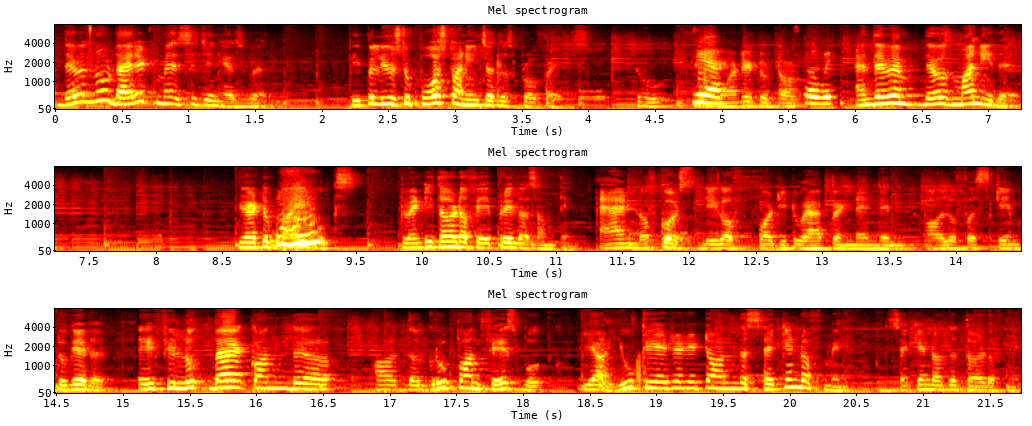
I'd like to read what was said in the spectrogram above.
There was no direct messaging as well. People used to post on each other's profiles to if Yeah. they wanted to talk. So we- and there were there was money there. You had to buy Mm-hmm. books. 23rd of April or something. And of course, League of 42 happened, and then all of us came together. If you look back on the uh, the group on Facebook, yeah, you created it on the 2nd of May, the 2nd or the 3rd of May.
